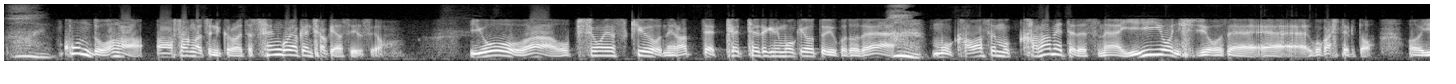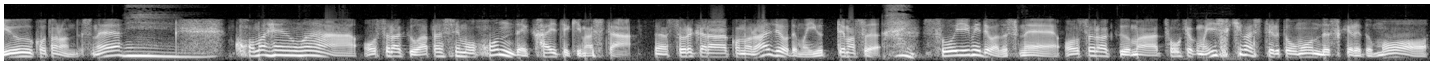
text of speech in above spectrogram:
はい、今度はあ3月に比べて1500円近く安いですよ。要は、オプション S q を狙って徹底的に儲けようということで、はい、もう為替も絡めてですね、いいように市場で、えー、動かしているということなんですね。この辺は、おそらく私も本で書いてきました。それからこのラジオでも言ってます。はい、そういう意味ではですね、おそらくまあ当局も意識はしてると思うんですけれども、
